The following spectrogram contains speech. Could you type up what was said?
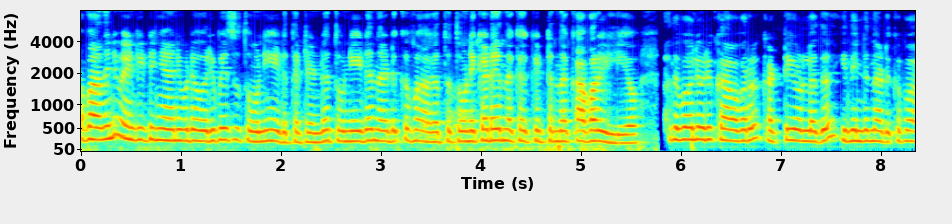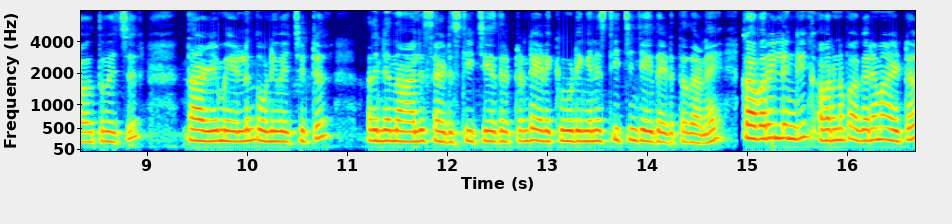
അപ്പോൾ അതിന് വേണ്ടിയിട്ട് ഞാനിവിടെ ഒരു പീസ് തുണി എടുത്തിട്ടുണ്ട്. തുണിയുടെ നടുക്ക് ഭാഗത്ത് തുണിക്കടയിൽ നിന്നൊക്കെ കിട്ടുന്ന കവർ ഇല്ലയോ? അതുപോലെ ഒരു കവർ കട്ടിയുള്ളത് ഇതിന്റെ നടുക്ക് ഭാഗത്ത് വെച്ച് താഴെ മേളിലും തുണി വെച്ചിട്ട് അതിന്റെ നാല് സൈഡ് സ്റ്റിച്ച് ചെയ്തിട്ടുണ്ട്. ഇടയ്ക്ക് കൂടി ഇങ്ങനെ സ്റ്റിച്ചിങ് ചെയ്തെടുത്തതാണ്. കവറില്ലെങ്കിൽ കവറിന് പകരമായിട്ട്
